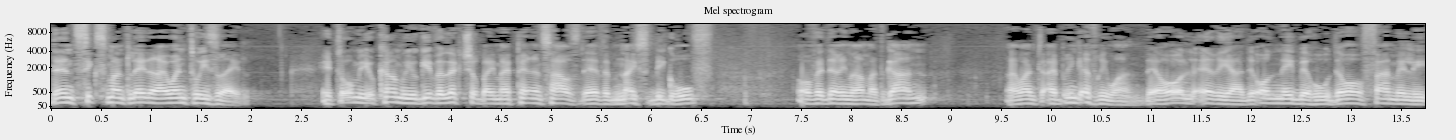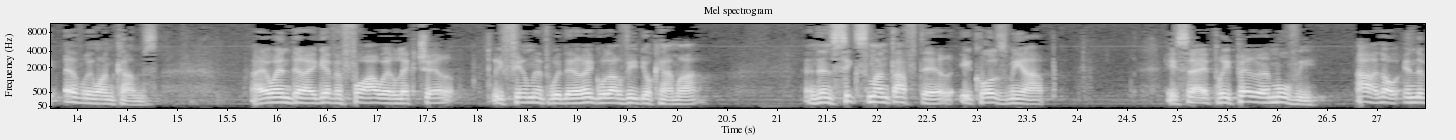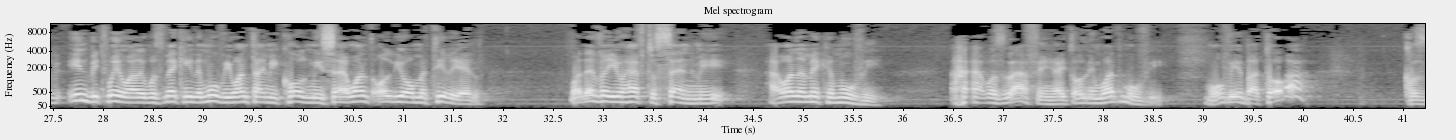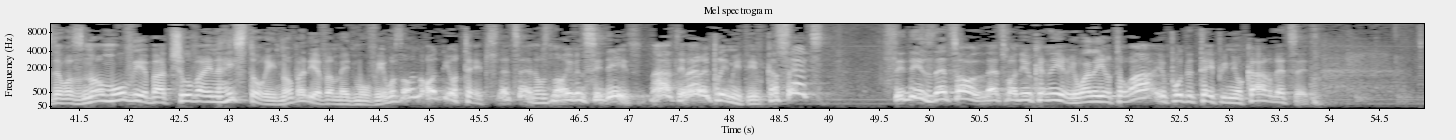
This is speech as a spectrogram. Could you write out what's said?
Then six months later, I went to Israel. He told me, you come, you give a lecture by my parents' house. They have a nice big roof over there in Ramat Gan. I want, I bring everyone, the whole area, the whole neighborhood, the whole family, everyone comes. I went there, I gave a four-hour lecture. We filmed it with a regular video camera. And then six months after, he calls me up. He said, I prepare a movie. Ah, no, in, the, in between while I was making the movie, one time he called me, he said, I want all your material. Whatever you have to send me, I want to make a movie. I was laughing. I told him, what movie? Movie about Torah? Because there was no movie about tshuva in history. Nobody ever made movie. It was on audio tapes. That's it. There was no even CDs. Nothing. Very primitive. Cassettes. CDs. That's all. That's what you can hear. You want to hear Torah? You put a tape in your car. That's it.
